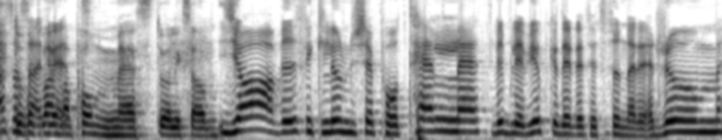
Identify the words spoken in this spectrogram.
Alltså, Du har fått varma pommes, du har liksom... Ja, vi fick luncher på hotellet. Vi blev ju uppgraderade till ett finare rum.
